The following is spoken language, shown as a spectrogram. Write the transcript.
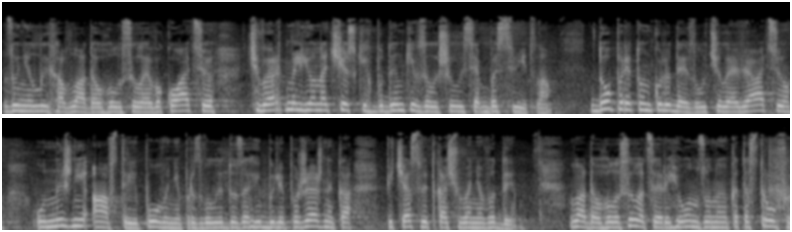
В зоні лиха влада оголосила евакуацію. Чверть мільйона чеських будинків залишилися без світла. До порятунку людей залучили авіацію. У Нижній Австрії повені призвели до загибелі пожежника під час відкачування води. Влада оголосила цей регіон зоною катастрофи.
